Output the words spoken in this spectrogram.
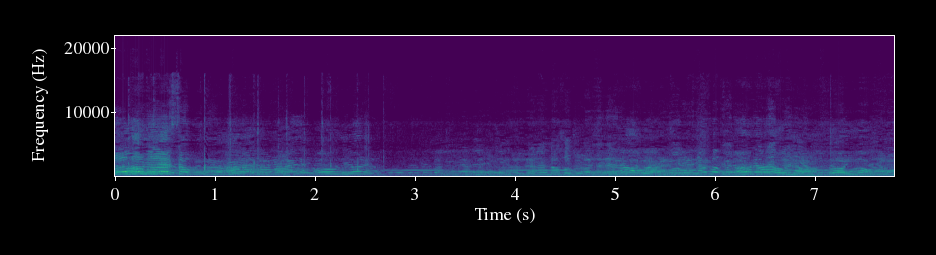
နောက်ဆုံးပါအပနေရောင်လေးရှိတယ်။ဘာရောက်မြောင်လေးရှိတယ်။ကျွန်တော်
